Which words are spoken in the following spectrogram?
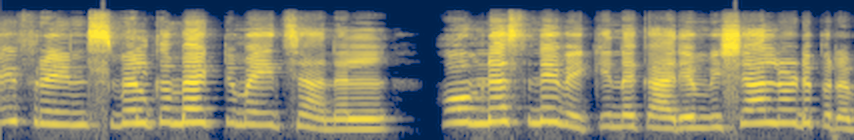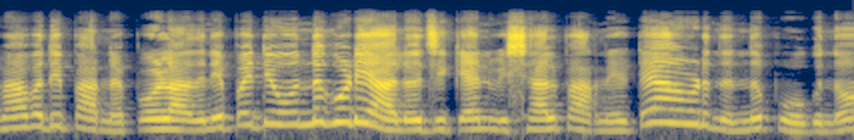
Hi friends welcome back to my channel home നഴ്സിനെ വെക്കുന്ന കാര്യം വിശാലിനോട് പ്രഭാവതി പറഞ്ഞപ്പോൾ അതിനെപ്പറ്റി ഒന്നുകൂടി ആലോചിക്കാൻ വിശാൽ പറഞ്ഞിട്ട് അവിടെ നിന്ന് പോകുന്നു.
